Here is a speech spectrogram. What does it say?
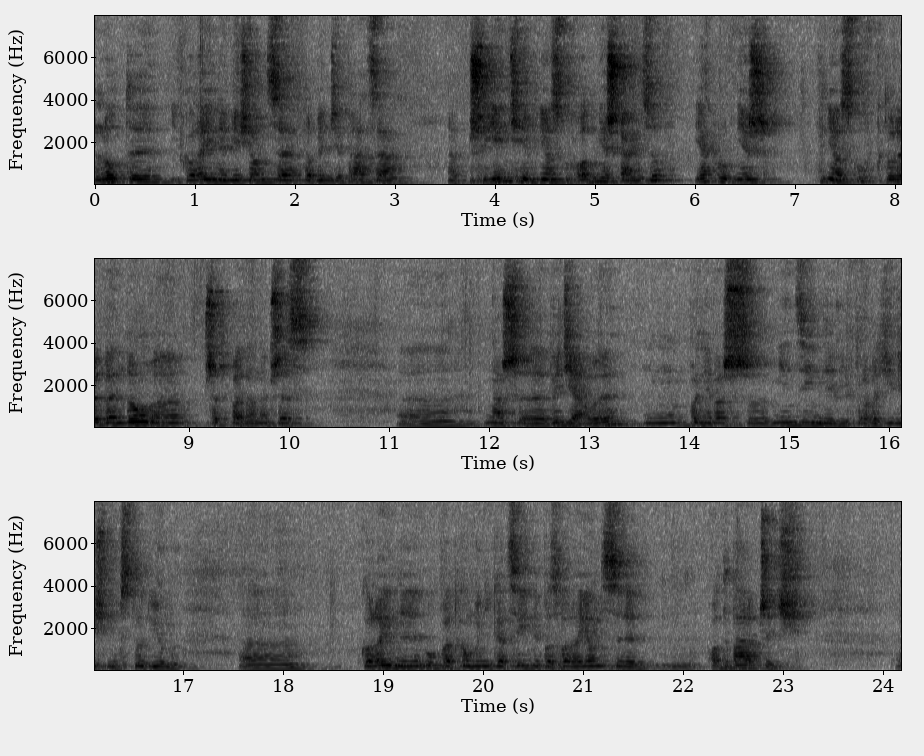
luty i kolejne miesiące to będzie praca nad przyjęciem wniosków od mieszkańców, jak również wniosków, które będą e, przedkładane przez e, nasze wydziały, ponieważ między innymi wprowadziliśmy w studium kolejny układ komunikacyjny pozwalający odbarczyć e,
